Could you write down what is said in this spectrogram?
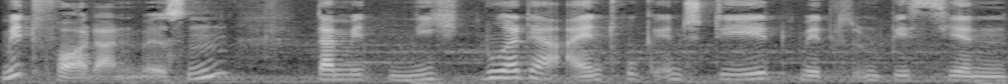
mitfordern müssen, damit nicht nur der Eindruck entsteht mit ein bisschen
